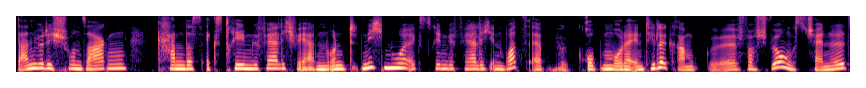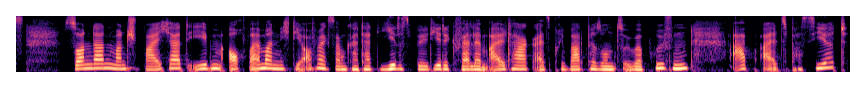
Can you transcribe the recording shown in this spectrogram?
dann würde ich schon sagen, kann das extrem gefährlich werden. Und nicht nur extrem gefährlich in WhatsApp-Gruppen oder in Telegram-Verschwörungschannels, sondern man speichert eben, auch weil man nicht die Aufmerksamkeit hat, jedes Bild, jede Quelle im Alltag als Privatperson zu überprüfen, ab als passiert.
